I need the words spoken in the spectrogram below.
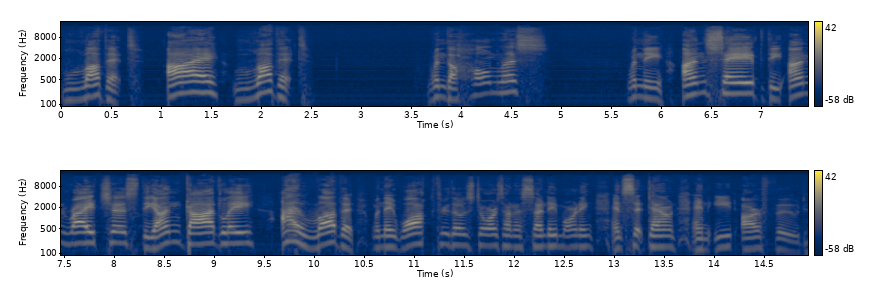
love it. I love it when the homeless, when the unsaved, the unrighteous, the ungodly, I love it when they walk through those doors on a Sunday morning and sit down and eat our food.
